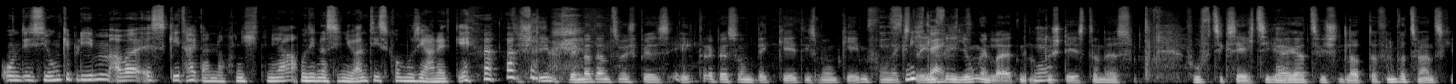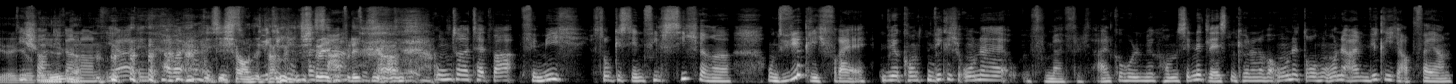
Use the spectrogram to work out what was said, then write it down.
und ist jung geblieben, aber es geht halt dann noch nicht mehr. Und in der Seniorendisco muss ich auch nicht gehen. das stimmt. Wenn man dann zum Beispiel als ältere Person weggeht, ist man umgeben von extrem vielen jungen Leuten. Und ja. du stehst dann als 50, 60-Jähriger ja. zwischen lauter 25-Jährigen Die schauen die dann an. Ja, aber es die ist schauen die dann Blicken an. Unsere Zeit war für mich so gesehen viel sicherer und wirklich frei. Wir konnten wirklich ohne Alkohol, wir haben es nicht leisten können, aber ohne Drogen, ohne allem wirklich abfeiern.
